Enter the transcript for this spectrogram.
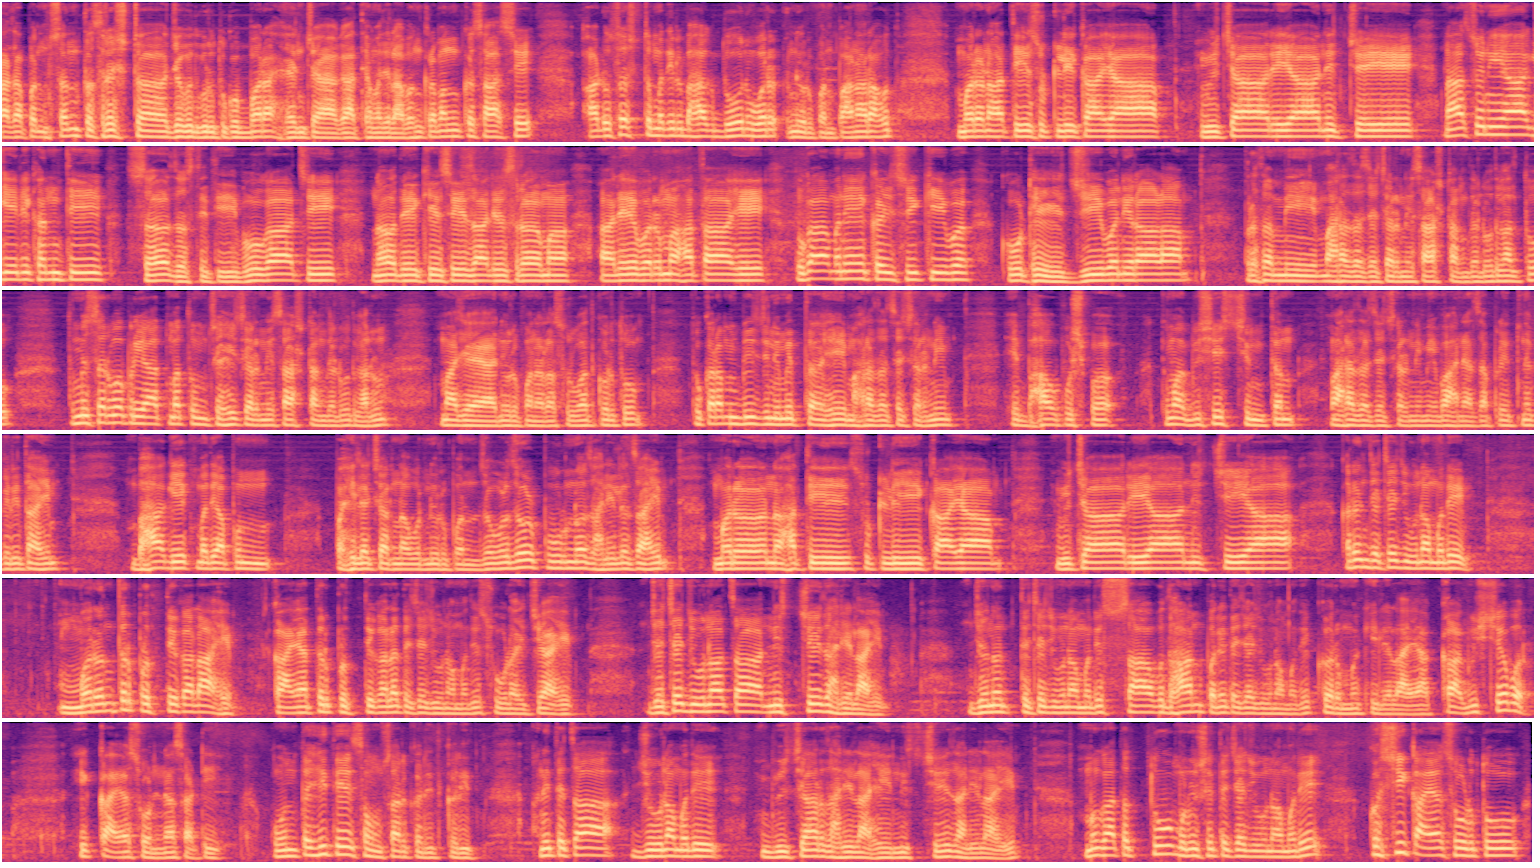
आज आपण संत श्रेष्ठ जगद्गुरु तुकोबारा यांच्या गाथ्यामधील अभंग क्रमांक सहाशे अडुसष्टमधील भाग दोन वर निरूपण पाहणार आहोत. मरण हाती सुटली काया विचारिया निश्चये नासुनिया गेली खंती सहज स्थिती भोगाची न देखेसे झाले श्रम आले वर्म हाता हे तुका म्हणे कैसी किव कोठे जीव निराळा प्रथम मी महाराजाच्या चरणी साष्टांग दंडवत घालतो. तुम्ही सर्व प्रिय आत्मा तुमच्याही चरणी साष्टांग दंडवत घालून माझ्या या निरूपणाला सुरुवात करतो. तुकाराम बीज निमित्त हे महाराजाच्या चरणी हे भावपुष्प किंवा विशेष चिंतन महाराजाच्या चरणी मी वाहण्याचा प्रयत्न करीत आहे. भाग एकमध्ये आपण पहिल्या चरणावर निरूपण जवळजवळ पूर्ण झालेलंच आहे. मरण हाती सुटली काया विचार या निश्चया. कारण ज्याच्या जीवनामध्ये मरण तर प्रत्येकाला आहे काया तर प्रत्येकाला त्याच्या जीवनामध्ये सोडायची आहे. ज्याच्या जीवनाचा निश्चय झालेला आहे ज्यानं त्याच्या जीवनामध्ये सावधानपणे त्याच्या जीवनामध्ये कर्म केलेलं आहे. अख्खा आयुष्यभर एक काया सोडण्यासाठी कोणतंही ते संसार करीत करीत आणि त्याचा जीवनामध्ये विचार झालेला आहे निश्चय झालेला आहे. मग आता तो मनुष्य त्याच्या जीवनामध्ये कशी काया सोडतो?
